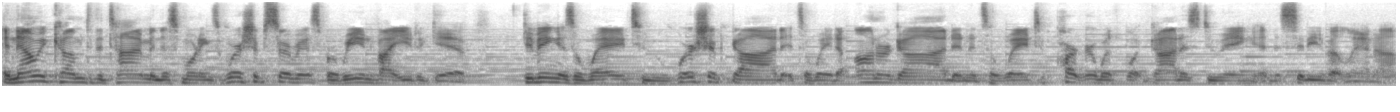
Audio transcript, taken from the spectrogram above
And now we come to the time in this morning's worship service where we invite you to give. Giving is a way to worship God, it's a way to honor God, and it's a way to partner with what God is doing in the city of Atlanta.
